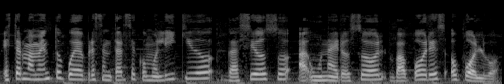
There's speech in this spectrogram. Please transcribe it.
Este armamento puede presentarse como líquido, gaseoso, un aerosol, vapores o polvo.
